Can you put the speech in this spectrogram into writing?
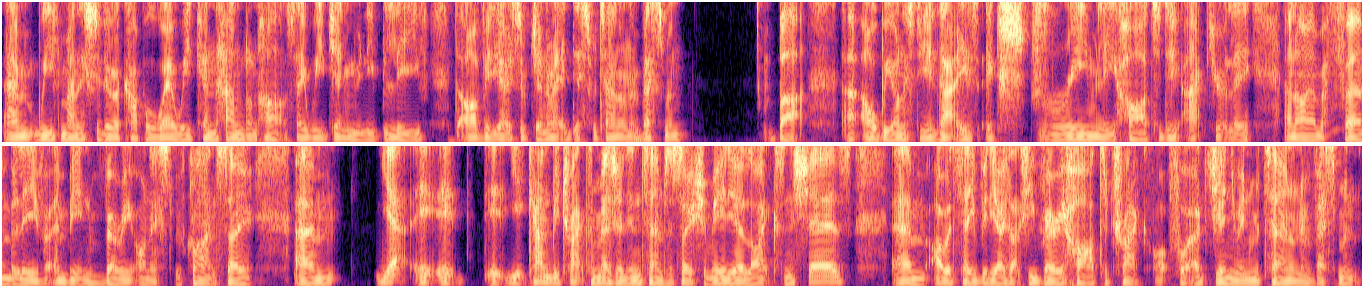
um, we've managed to do a couple where we can hand on heart say we genuinely believe that our videos have generated this return on investment. But uh, I'll be honest with you, that is extremely hard to do accurately. And I am a firm believer in being very honest with clients. So, um, yeah, it, it, it, it, can be tracked and measured in terms of social media likes and shares. Um, I would say video is actually very hard to track for a genuine return on investment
